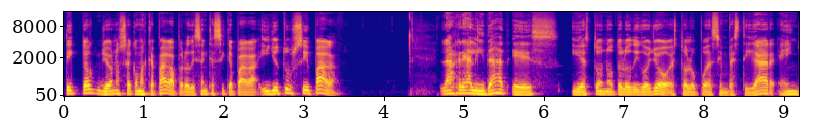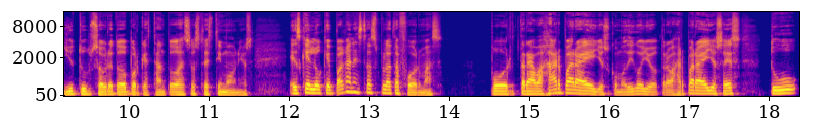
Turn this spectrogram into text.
TikTok yo no sé cómo es que paga, pero dicen que sí que paga. Y YouTube sí paga. La realidad es, y esto no te lo digo yo, esto lo puedes investigar en YouTube sobre todo porque están todos esos testimonios, es que lo que pagan estas plataformas por trabajar para ellos, como digo yo, trabajar para ellos es tú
